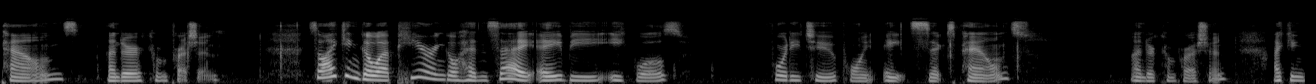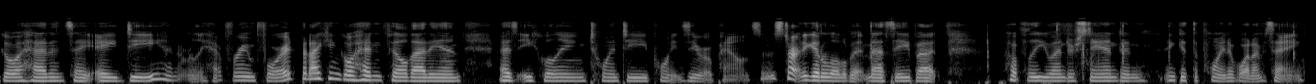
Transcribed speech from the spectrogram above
pounds under compression. So I can go up here and go ahead and say AB equals 42.86 pounds under compression. I can go ahead and say AD, I don't really have room for it, but I can go ahead and fill that in as equaling 20.0 pounds. And it's starting to get a little bit messy, but hopefully you understand and, and get the point of what I'm saying.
